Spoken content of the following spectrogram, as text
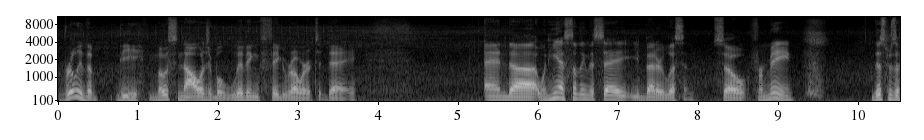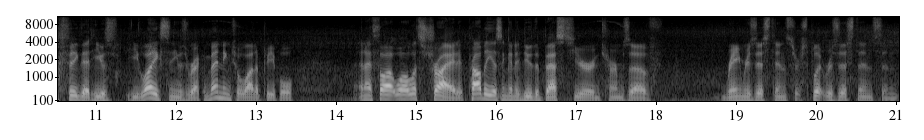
really the the most knowledgeable living fig grower today. And uh, when he has something to say, you better listen. So for me, this was a fig that he was he likes and he was recommending to a lot of people. And I thought, well, let's try it. It probably isn't going to do the best here in terms of rain resistance or split resistance. And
